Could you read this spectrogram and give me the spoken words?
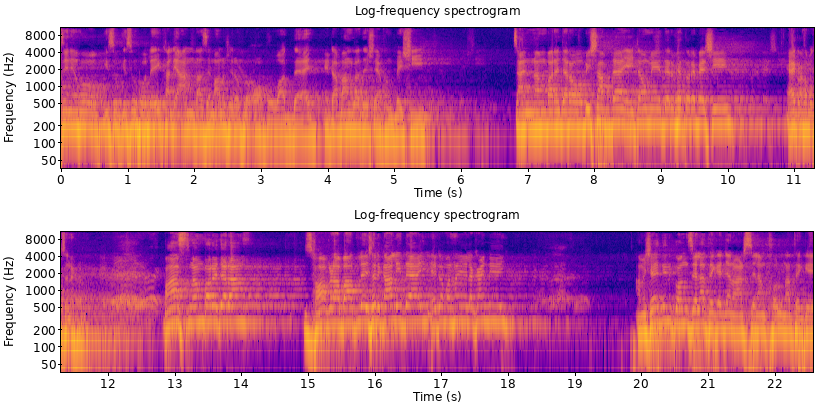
জেনে হোক, কিছু কিছু হলেই খালি আন্দাজে মানুষের উপর অপবাদ দেয়। এটা বাংলাদেশে এখন বেশি। চার নম্বরে যারা অভিশাপ দেয়, এটাও মেয়েদের ভেতরে বেশি। এক কথা বলছেন এখানে? পাঁচ নম্বরে যারা ঝগড়া বাঁধলে সে গালি দেয়, এটা মনে হয় এলাকায় নেই। আমি সেই দিন কোন জেলা থেকে যেন আসছিলাম খুলনা থেকে।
